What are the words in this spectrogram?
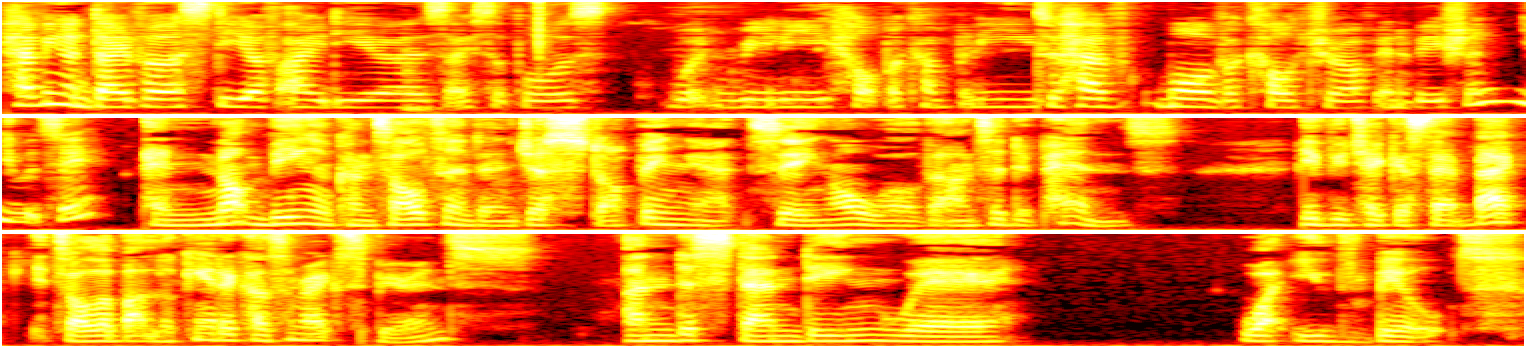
having a diversity of ideas, I suppose, would really help a company to have more of a culture of innovation, you would say? And not being a consultant and just stopping at saying, oh, well, the answer depends. If you take a step back, it's all about looking at a customer experience, understanding where what you've built,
